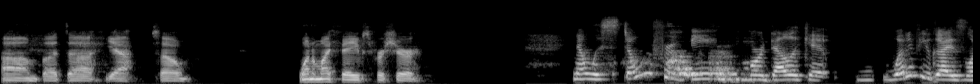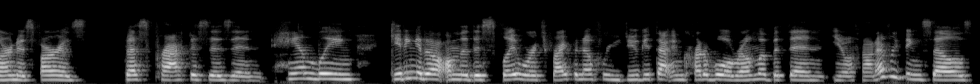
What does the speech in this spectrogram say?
Um, but uh, yeah, so one of my faves for sure. Now, with stone fruit being more delicate, what have you guys learned as far as best practices in handling getting it on the display where it's ripe enough where you do get that incredible aroma but then you know if not everything sells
